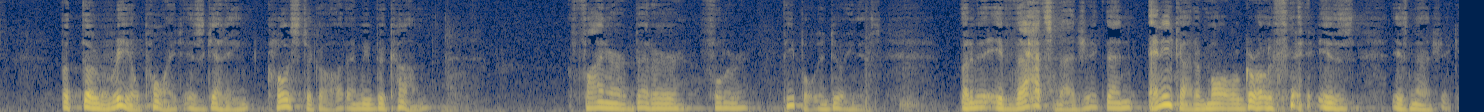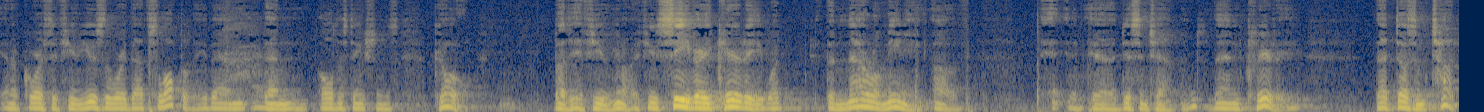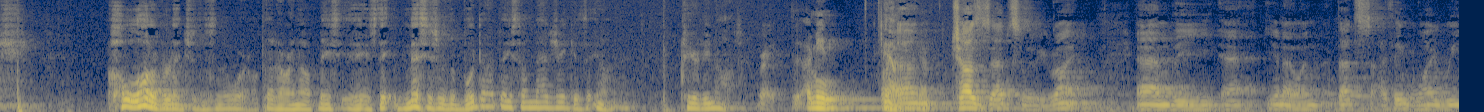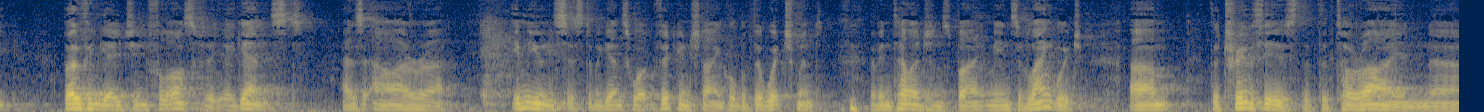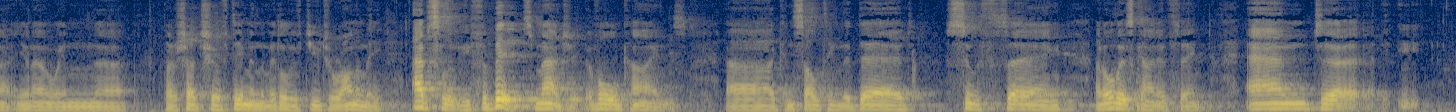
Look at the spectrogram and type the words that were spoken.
But the real point is getting close to God, and we become finer, better, fuller people in doing this. But if that's magic, then any kind of moral growth is, is magic. And of course, if you use the word that sloppily, then, then all distinctions go. But if you, you know, if you see very clearly what the narrow meaning of uh, disenchantment, then clearly that doesn't touch a whole lot of religions in the world that are not based. Is the message of the Buddha based on magic? Is you know, Clearly not. Right. I mean, yeah. Um, Charles is absolutely right. And the, uh, you know, and that's, I think, why we both engage in philosophy against, as our uh, immune system against what Wittgenstein called the bewitchment of intelligence by means of language. Um, the truth is that the Torah in, uh, you know, in uh, Parashat Shoftim in the middle of Deuteronomy absolutely forbids magic of all kinds, uh, consulting the dead, soothsaying, and all this kind of thing, and uh,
